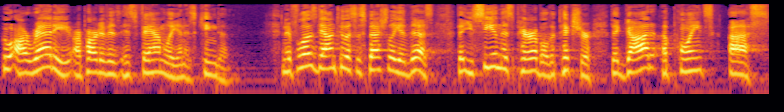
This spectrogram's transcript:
who already are part of his, his family and his kingdom. And it flows down to us, especially in this, that you see in this parable, the picture, that God appoints us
